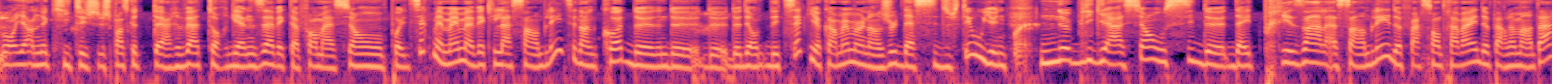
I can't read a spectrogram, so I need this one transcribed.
bon, il y en a qui, je pense que tu es arrivé à t'organiser avec ta formation politique, mais même avec l'Assemblée, tu sais, dans le code de, de, de, d'éthique, il y a quand même un enjeu d'assiduité où il y a une, une obligation aussi de d'être présent à l'Assemblée, de faire son travail de parlementaire.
